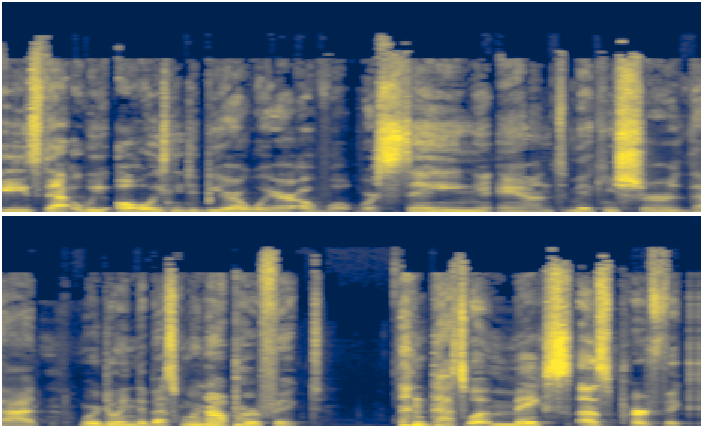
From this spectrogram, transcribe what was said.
is that we always need to be aware of what we're saying and making sure that we're doing the best. We're not perfect. And that's what makes us perfect.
